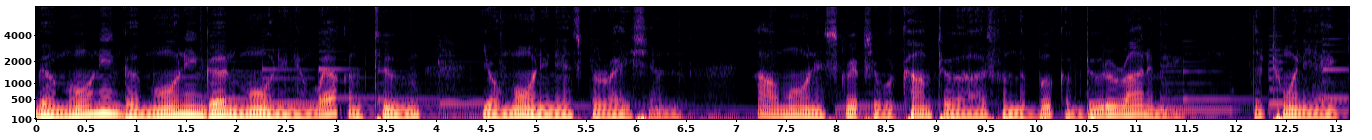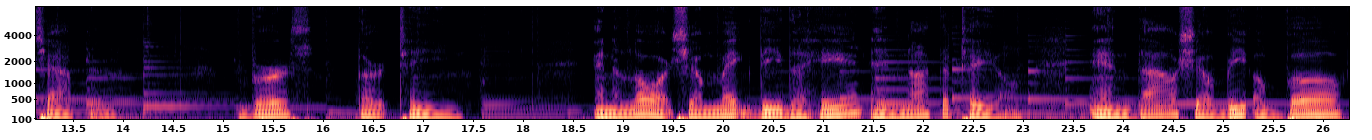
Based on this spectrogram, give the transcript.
Good morning, good morning, good morning, and welcome to your morning inspiration. Our morning scripture will come to us from the book of Deuteronomy, the 28th chapter, verse 13. And the Lord shall make thee the head and not the tail, and thou shalt be above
